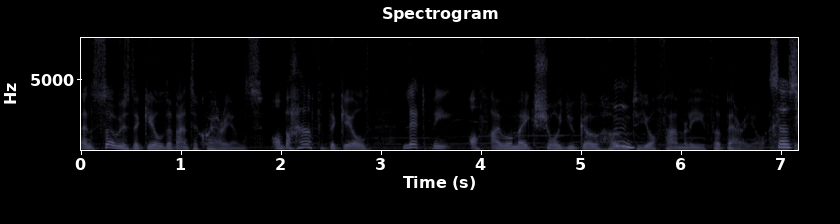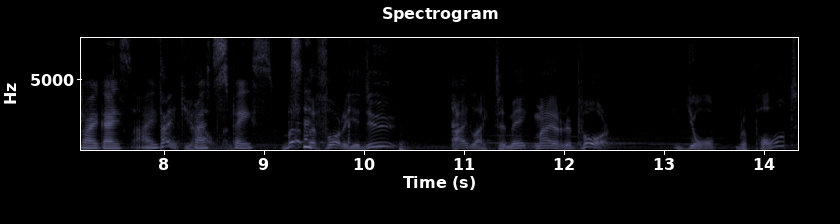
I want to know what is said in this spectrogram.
And so is the Guild of Antiquarians. On behalf of the Guild, let me off. I will make sure you go home hmm. to your family for burial. so Angby. sorry, guys. I Thank you, pressed Halman. space. But before you do, I'd like to make my report. Your report?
